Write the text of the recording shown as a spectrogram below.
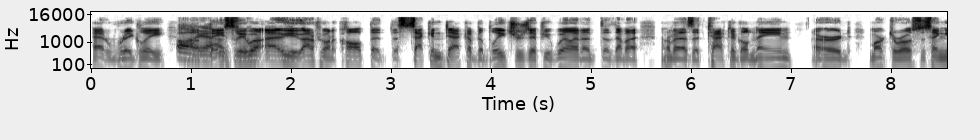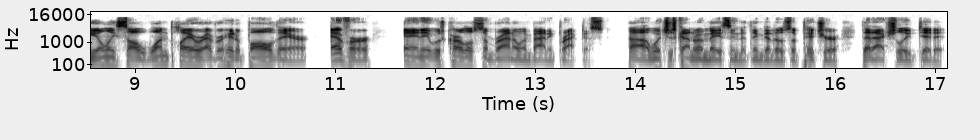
at Wrigley. Oh, Uh, yeah, basically, well, I don't know if you want to call it the, the second deck of the bleachers, if you will. I don't, doesn't have a, I don't know if it has a technical name. I heard Mark DeRosa saying he only saw one player ever hit a ball there ever, and it was Carlos Zambrano in batting practice. Uh, which is kind of amazing to think that it was a pitcher that actually did it.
